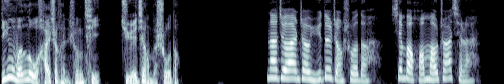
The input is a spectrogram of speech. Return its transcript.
丁文璐还是很生气，倔强的说道。那就按照于队长说的，先把黄毛抓起来。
